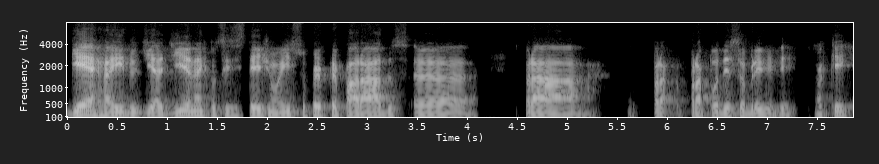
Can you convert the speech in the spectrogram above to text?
guerra aí do dia a dia, né? Que vocês estejam aí super preparados uh, para para poder sobreviver, ok?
